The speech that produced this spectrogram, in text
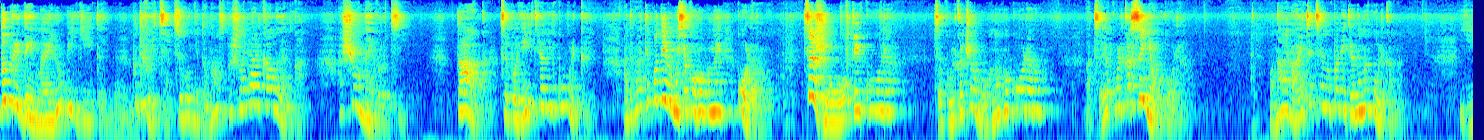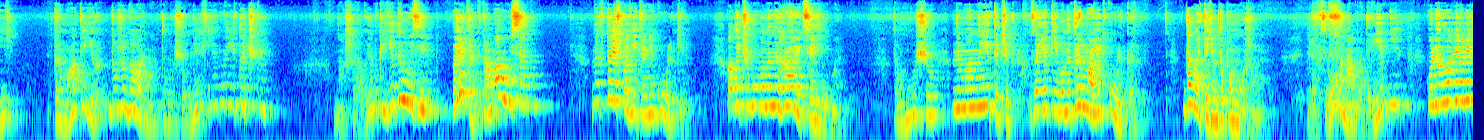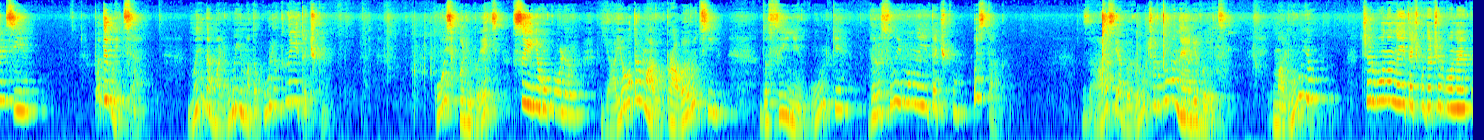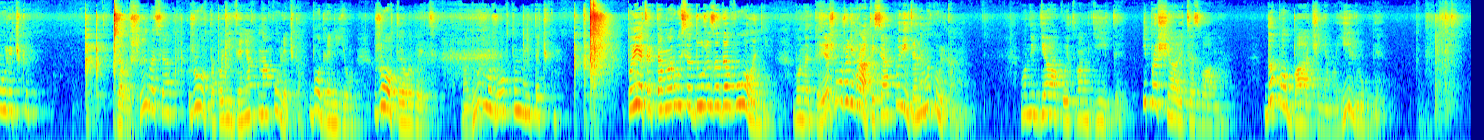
Добрий день, мої любі діти. Подивіться, сьогодні до нас прийшла лялька Оленка. А що в неї в руці? Так, це повітряні кульки. А давайте подивимося, якого вони кольору. Це жовтий колір, це кулька червоного кольору, а це кулька синього кольору. Вона грається цими повітряними кульками. Тримати їх дуже гарно, тому що в них є ниточки. У нашої Аленки є друзі Петрик та Маруся. В них теж повітряні кульки. Але чому вони не граються їми? Тому що нема ниточок, за які вони тримають кульки. Давайте їм допоможемо. Для цього нам потрібні кольорові олівці. Подивіться, ми намалюємо до кульок ниточки. Ось олівець синього кольору. Я його тримаю в правій руці. До синьої кульки дорисуємо ниточку. Ось так. Зараз я беру червоний олівець. Малюю червону ниточку до червоної кулечки. Залишилася жовта повітряна кулечка, бо для нее жовтий оливець. Малюємо жовту ниточку. Петрик та Маруся дуже задоволені. Вони теж можуть гратися повітряними кульками. Вони дякують вам, діти, і прощаються з вами. До побачення, мої любі!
